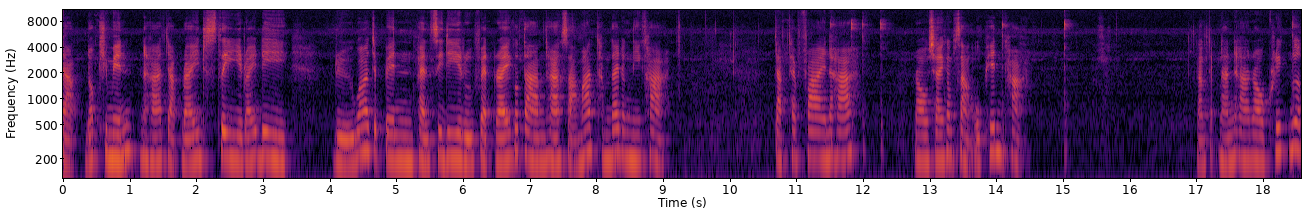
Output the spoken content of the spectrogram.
จาก Document นะคะ จากไดรฟ์ C ไดรฟ์ D หรือว่าจะเป็นแผ่น CD หรือแฟลชไดรฟ์ก็ตามนะคะ สามารถทำได้ดังนี้ค่ะ จากแท็บไฟล์นะคะ เราใช้คำสั่ง Open ค่ะ ลังจากนั้นนะคะเราคลิกเลือก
